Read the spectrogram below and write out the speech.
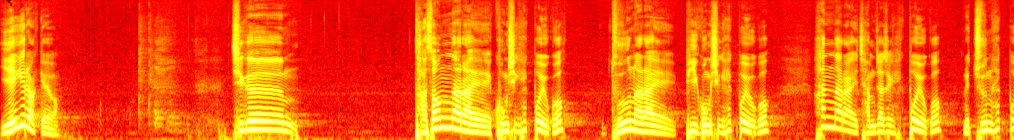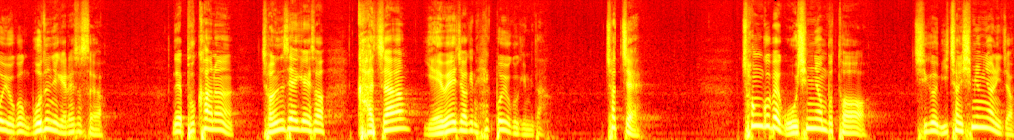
이 얘기를 할게요. 지금 다섯 나라의 공식 핵보유국, 두 나라의 비공식 핵보유국, 한 나라의 잠자적 핵보유국, 그리고 준 핵보유국 모든 얘기를 했었어요. 근데 북한은 전 세계에서 가장 예외적인 핵보유국입니다. 첫째, 1950년부터 지금 2016년이죠.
